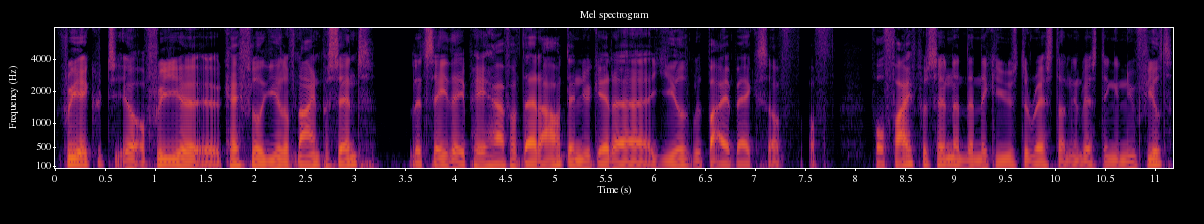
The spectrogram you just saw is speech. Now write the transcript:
free equity or free uh, uh, cash flow yield of nine percent. Let's say they pay half of that out, then you get a yield with buybacks of of for five percent, and then they can use the rest on investing in new fields.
